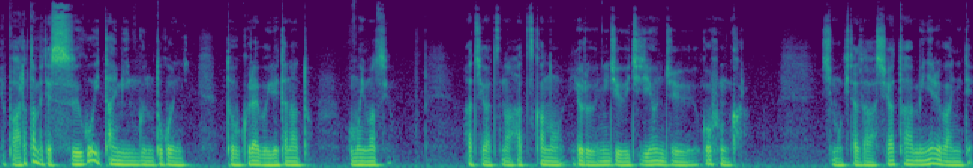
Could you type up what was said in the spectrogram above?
やっぱ改めてすごいタイミングのところにトークライブ入れたなと思いますよ。8月の20日の夜21時45分から。下北沢シアターミネルヴァにて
